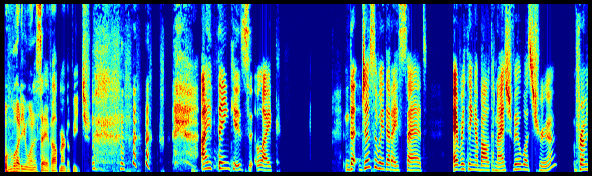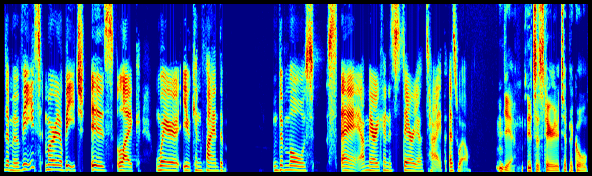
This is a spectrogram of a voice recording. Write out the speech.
What do you want to say about Myrtle Beach? I think it's like that just the way that I said everything about Nashville was true from the movies. Myrtle Beach is like where you can find the the most uh, American stereotype as well. Yeah, it's a stereotypical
